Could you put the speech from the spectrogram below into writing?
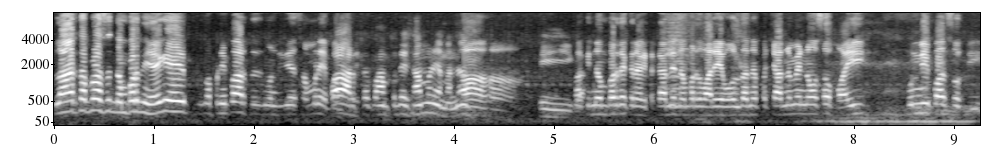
ਪਲਾਟ ਤਾਂ ਪਲੱਸ ਨੰਬਰ ਨਹੀਂ ਹੈਗੇ ਇਹ ਆਪਣੀ ਭਾਰਤ ਦੀ ਮੰਡੀ ਦੇ ਸਾਹਮਣੇ ਆ। ਭਾਰਤ ਪੰਪ ਦੇ ਸਾਹਮਣੇ ਮੰਨ। ਹਾਂ ਹਾਂ। ਠੀਕ ਆ। ਬਾਕੀ ਨੰਬਰ ਤੇ ਕਨੈਕਟ ਕਰ ਲੈ ਨੰਬਰ ਦੁਬਾਰੇ ਬੋਲਦਾ ਨੇ 95922 19530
